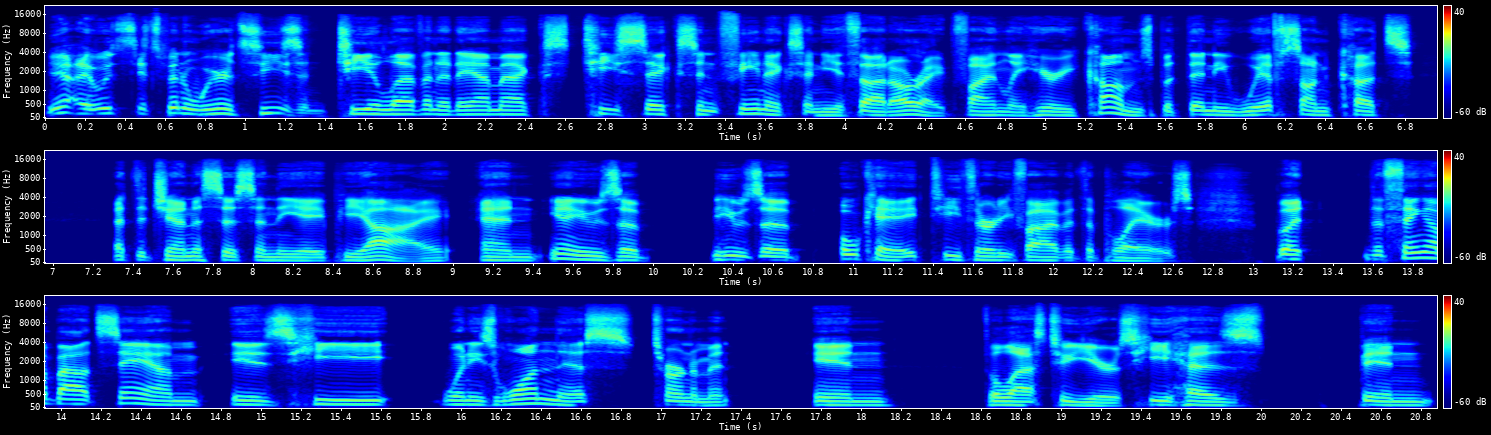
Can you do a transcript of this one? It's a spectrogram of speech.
Yeah, it was. It's been a weird season. T11 at Amex, T6 in Phoenix, and you thought, all right, finally here he comes. But then he whiffs on cuts at the Genesis and the API, and you know he was a he was a okay T35 at the Players. But the thing about Sam is he when he's won this tournament in the last two years, he has been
